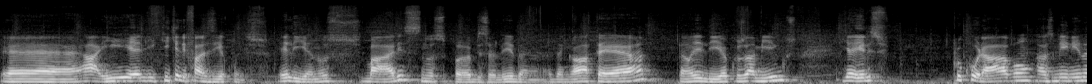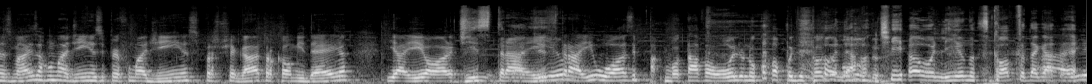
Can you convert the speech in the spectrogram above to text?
É, aí ele, o que, que ele fazia com isso? Ele ia nos bares, nos pubs ali da, da Inglaterra, então ele ia com os amigos e aí eles procuravam as meninas mais arrumadinhas e perfumadinhas para chegar, trocar uma ideia e aí a hora que Distraiu. distraiu o Ozzy pá, botava olho no copo de todo Olhava, mundo. tinha olhinho nos copos da galera. Aí,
